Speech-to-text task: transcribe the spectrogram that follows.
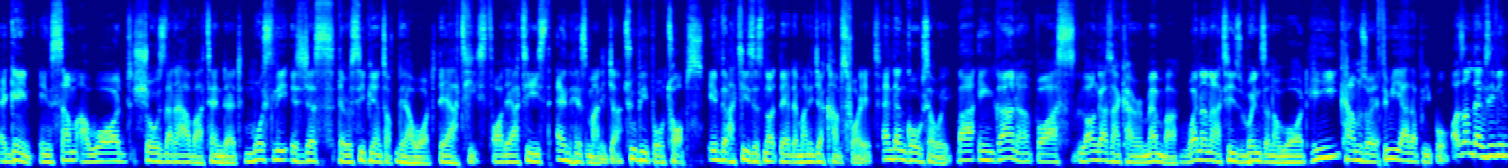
Again, in some award shows that I have attended, mostly it's just the recipient of the award, the artist, or the artist and his manager. Two people tops. If the artist is not there, the manager comes for it and then goes away. But in Ghana, for as long as I can remember, when an artist wins an award, he comes with three other people, or sometimes even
